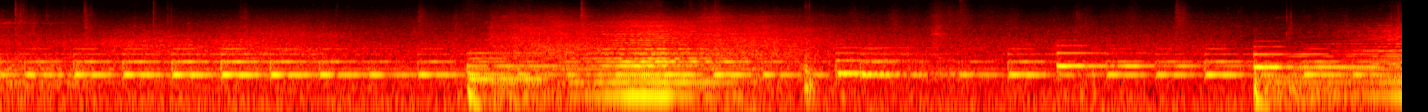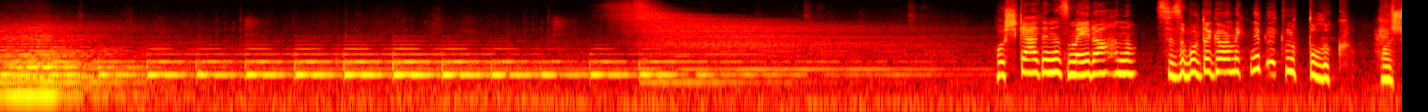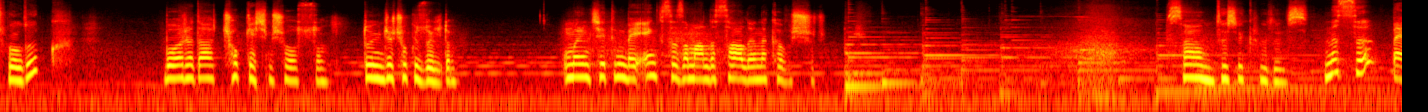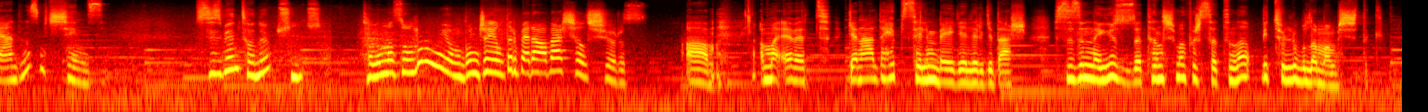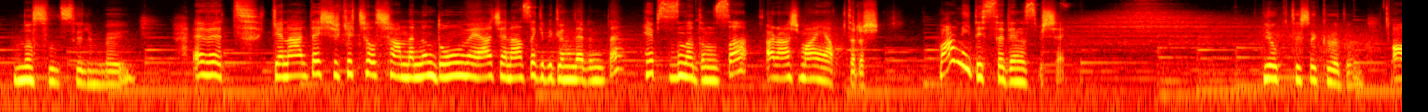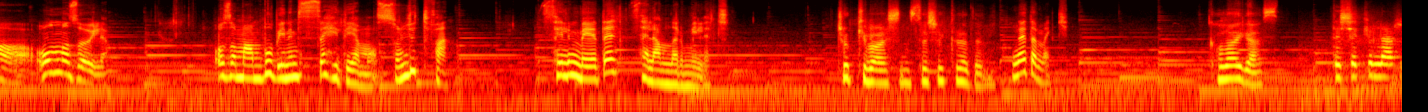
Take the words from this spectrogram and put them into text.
Hoş geldiniz Meyra Hanım. Sizi burada görmek ne büyük mutluluk. Hoş bulduk. Bu arada çok geçmiş olsun. Duyunca çok üzüldüm. Umarım Çetin Bey en kısa zamanda sağlığına kavuşur. Sağ olun, teşekkür ederiz. Nasıl? Beğendiniz mi çiçeğinizi? Siz beni tanıyor musunuz? Tanımaz olur muyum? Bunca yıldır beraber çalışıyoruz. Aa, ama evet, genelde hep Selim Bey gelir gider. Sizinle yüz yüze tanışma fırsatını bir türlü bulamamıştık. Nasıl Selim Bey? Evet, genelde şirket çalışanlarının doğum veya cenaze gibi günlerinde hep sizin adınıza aranjman yaptırır. Var mıydı istediğiniz bir şey? Yok, teşekkür ederim. Aa, olmaz öyle. O zaman bu benim size hediyem olsun lütfen. Selim Bey'e de selamlarımı iletin. Çok kibarsınız, teşekkür ederim. Ne demek? Kolay gelsin. Teşekkürler.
